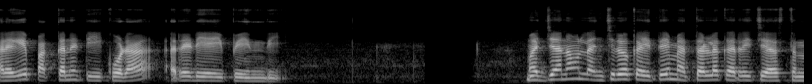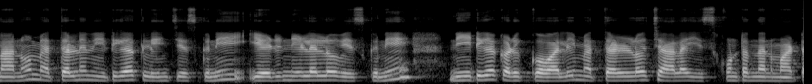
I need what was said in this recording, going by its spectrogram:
అలాగే పక్కన టీ కూడా రెడీ అయిపోయింది. మధ్యాహ్నం లంచ్లోకి అయితే మెత్తళ్ళ కర్రీ చేస్తున్నాను. మెత్తళ్ళని నీట్గా క్లీన్ చేసుకుని ఏడు నీళ్ళల్లో వేసుకుని నీట్గా కడుక్కోవాలి. మెత్తళ్ళలో చాలా ఇసుకుంటుందన్నమాట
